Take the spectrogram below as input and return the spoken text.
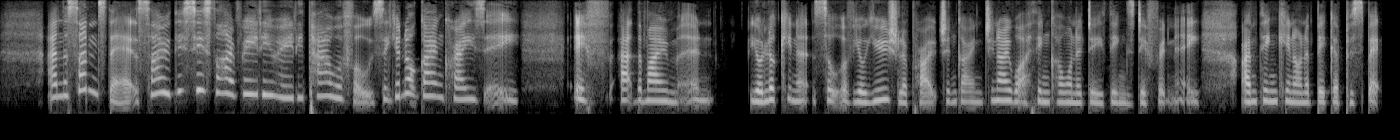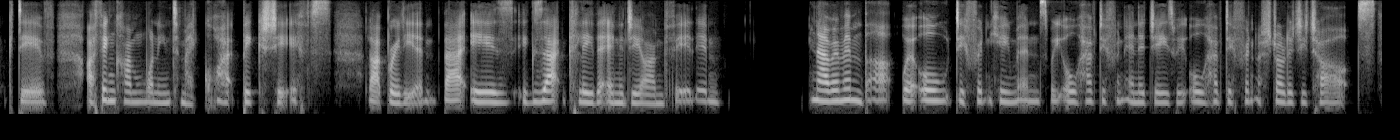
And the sun's there. So this is like really, really powerful. So you're not going crazy if at the moment you're looking at sort of your usual approach and going, do you know what? I think I want to do things differently. I'm thinking on a bigger perspective. I think I'm wanting to make quite big shifts. Like, brilliant. That is exactly the energy I'm feeling. Now, remember, we're all different humans. We all have different energies. We all have different astrology charts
